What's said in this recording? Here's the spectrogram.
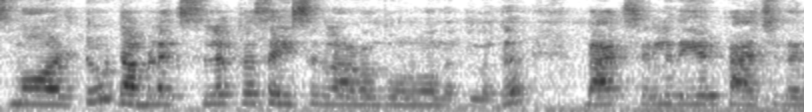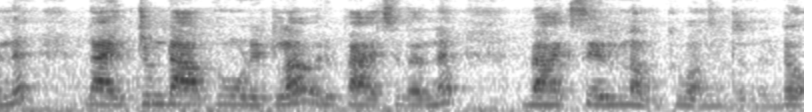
സ്മോൾ ടു ഡബിൾ എക്സിലൊക്കെ സൈസുകളാണെന്ന് തോന്നുന്നു വന്നിട്ടുള്ളത്. ബാക്ക് സൈഡിൽ ഈ ഒരു പാച്ച് തന്നെ ലൈറ്റും ഡാർക്കും കൂടിയിട്ടുള്ള ഒരു പാച്ച് തന്നെ ബാക്ക് സൈഡിൽ നമുക്ക് വന്നിട്ടുണ്ട് കേട്ടോ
